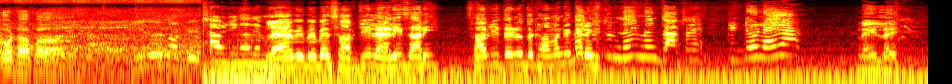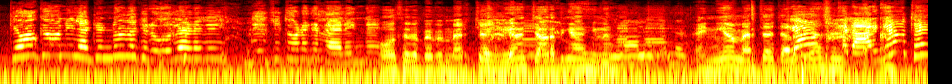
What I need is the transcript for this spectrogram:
ਤੁਹਾਡਾ ਭਲਾ ਜੀ ਸਬਜ਼ੀਆਂ ਦੇ ਲੈ ਵੀ ਬੇਬੇ ਸਬਜ਼ੀ ਲੈ ਲਈ ਸਾਰੀ। ਸਬਜ਼ੀ ਤੈਨੂੰ ਦਿਖਾਵਾਂਗੇ ਘਰੇ। ਮੈਨੂੰ ਤੂੰ ਨਹੀਂ ਮੈਨੂੰ ਦੱਸ ਰਿਹਾ। ਟਿੰਡੋ ਲੈ ਆ। ਨਹੀਂ ਲੈ ਕਿਉਂ ਕਿਉਂ ਨਹੀਂ ਲੈ ਟਿੰਡੋ ਤਾਂ ਜ਼ਰੂਰ ਲੈਣੇ ਸੀ ਦੇਸੀ ਥੋੜੇ ਜਿਹਾ ਲੈ ਲੈਂਦੇ। ਉਸੇ ਤੇ ਬੇਬੇ ਮਿਰਚਾਂ ਇੰਨੀਆਂ ਚੜਦੀਆਂ ਸੀ ਨਾ। ਇੰਨੀਆਂ ਮਿਰਚਾਂ ਚੜਦੀਆਂ ਸੀ। ਉੱਥੇ?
